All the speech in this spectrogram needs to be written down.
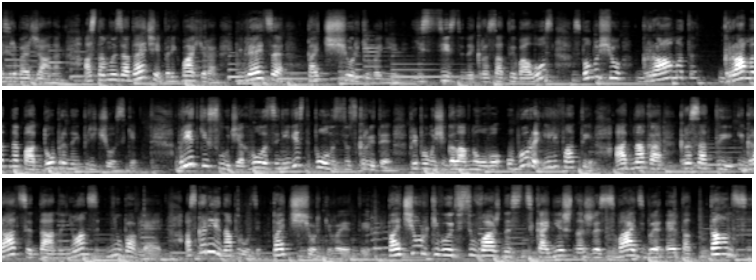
азербайджанок. Основной задачей парикмахера является подчеркивание естественной красоты волос с помощью грамоты, грамотно подобранной прически. В редких случаях волосы невесты полностью скрыты при помощи головного убора или фаты, однако красоты и грации данный нюанс не убавляет, а скорее напротив, подчеркивает их. Подчеркивают всю важность, конечно же, свадьбы – это танцы,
